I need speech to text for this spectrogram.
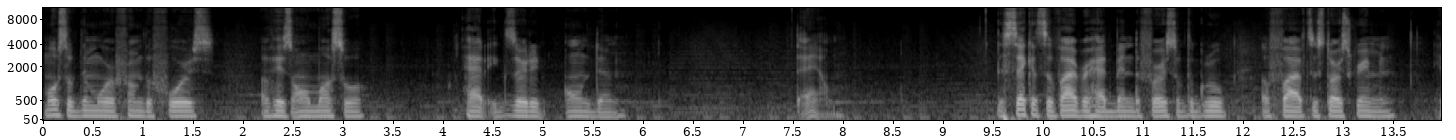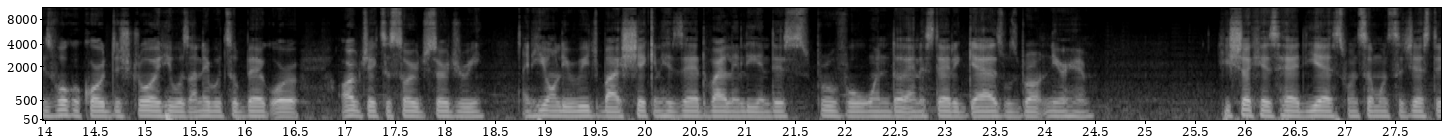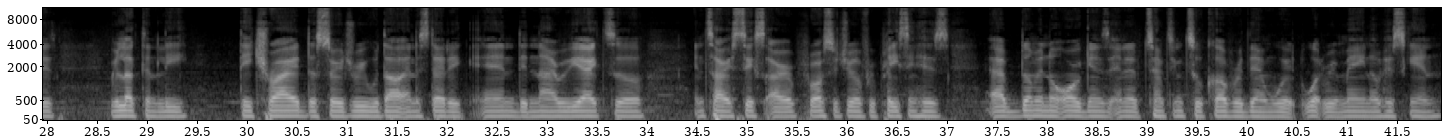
Most of them were from the force of his own muscle had exerted on them. Damn. The second survivor had been the first of the group of five to start screaming. His vocal cord destroyed, he was unable to beg or object to surgery, and he only reached by shaking his head violently in disapproval when the anesthetic gas was brought near him. He shook his head yes when someone suggested reluctantly they tried the surgery without anesthetic and did not react to entire six hour procedure of replacing his abdominal organs and attempting to cover them with what remained of his skin.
